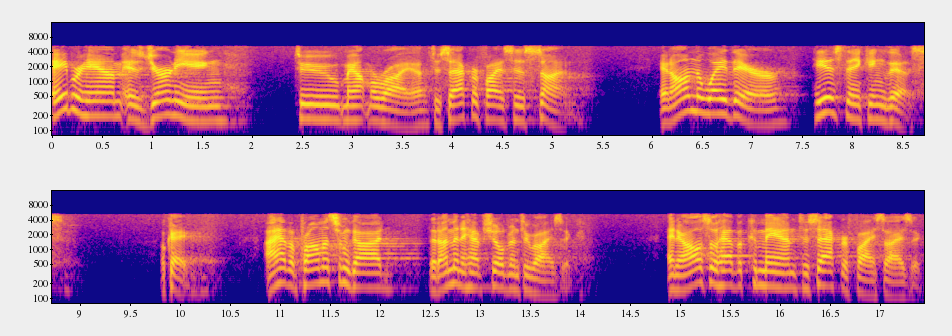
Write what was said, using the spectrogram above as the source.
Abraham is journeying to Mount Moriah to sacrifice his son. And on the way there, he is thinking this okay, I have a promise from God that I'm going to have children through Isaac. And I also have a command to sacrifice Isaac.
